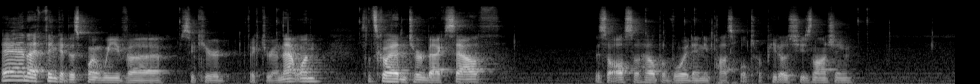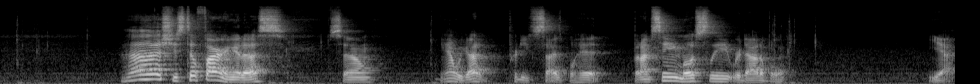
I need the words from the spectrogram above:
And I think at this point we've uh, secured victory on that one. So let's go ahead and turn back south. This will also help avoid any possible torpedoes she's launching. Uh, she's still firing at us. So, yeah, we got a pretty sizable hit. But I'm seeing mostly Redoubtable. Yeah.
